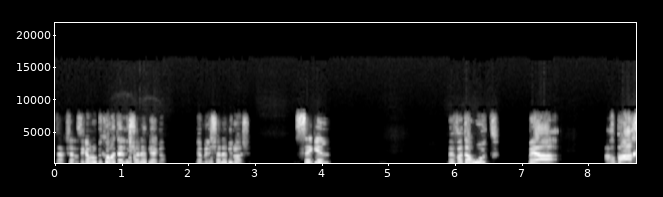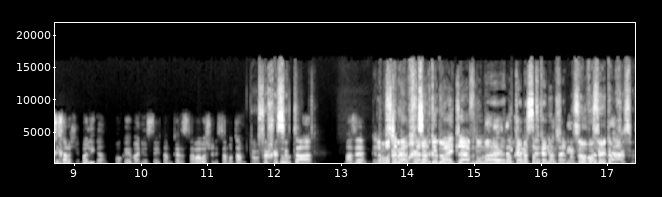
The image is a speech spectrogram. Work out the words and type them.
זה, עכשיו, זה גם לא ביקורת על אלישע לוי אגב, גם אלישע לוי לא אשם. סגל בוודאות מהארבעה הכי חלשים בליגה, אוקיי, ואני עושה איתם כזה סבבה שאני שם אותם אתה עושה חסד. באותה... מה זה? למרות שבהתחלה טיפה. התלהבנו מכמה שחקנים אז שם. אני- עזוב, עושה איתם. חסד.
